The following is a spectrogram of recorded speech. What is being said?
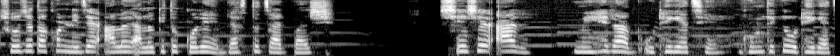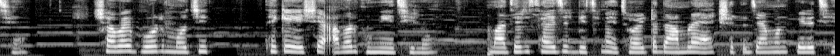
সূর্য তখন নিজের আলোয় আলোকিত করে ব্যস্ত চারপাশ। শেষের আর মেহরাব উঠে গেছে, ঘুম থেকে উঠে গেছে। সবাই ভোর মসজিদ থেকে এসে আবার ঘুমিয়েছিল। মাঝারি সাইজের বিছানায় ছয়টা দামড়া একসাথে যেমন পেরেছে,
